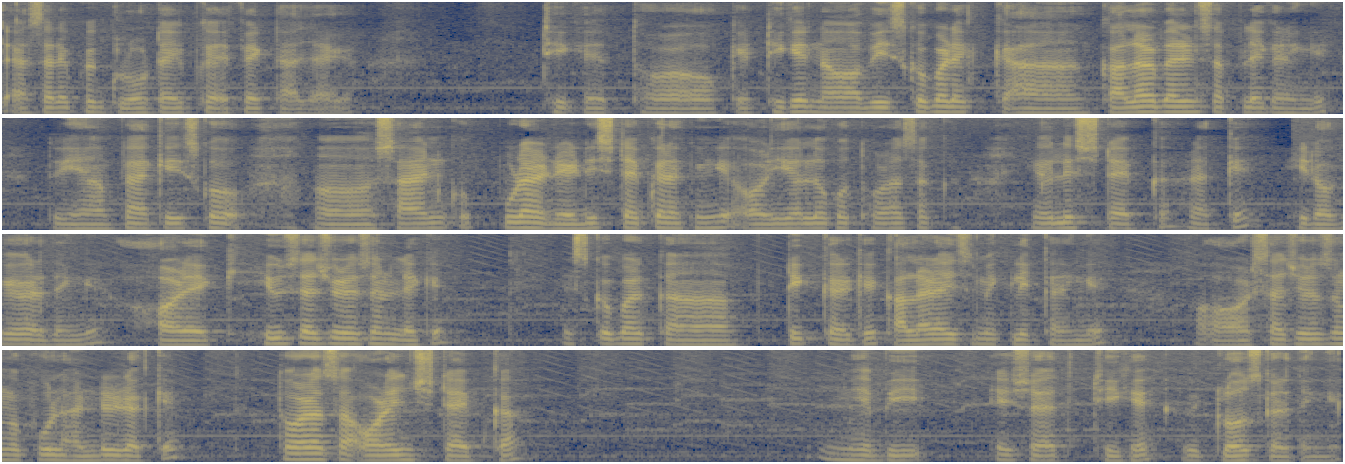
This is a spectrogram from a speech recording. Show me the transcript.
तो ऐसा टाइप का ग्लो टाइप का इफ़ेक्ट आ जाएगा। ठीक है तो ओके ठीक है। ना अभी इसके ऊपर एक कलर बैलेंस अप्लाई करेंगे। तो यहाँ पे आके इसको साइन को पूरा रेडिश टाइप का रखेंगे और येलो को थोड़ा सा येलिश टाइप का रख के हीट ओके कर देंगे। और एक ह्यू सेचुरेशन लेके इसके ऊपर टिक करके कलराइज में क्लिक करेंगे। और सेचुरेशन को फुल हंड्रेड रख के थोड़ा सा ऑरेंज टाइप का। मे बी ये शायद ठीक है, अभी क्लोज़ कर देंगे।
